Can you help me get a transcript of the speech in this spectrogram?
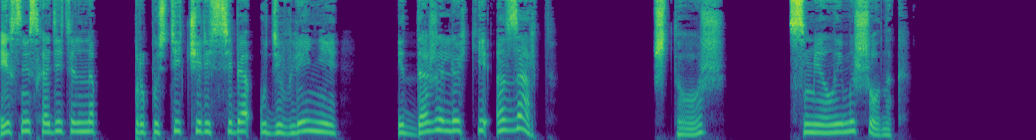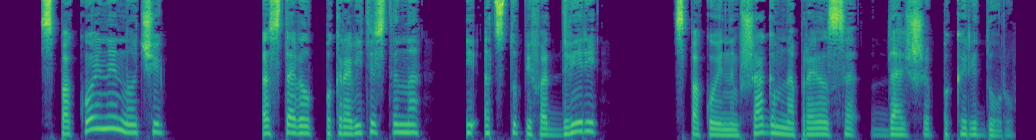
и снисходительно пропустить через себя удивление и даже легкий азарт. Что ж, смелый мышонок. «Спокойной ночи», — оставил покровительственно и, отступив от двери, спокойным шагом направился дальше по коридору.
